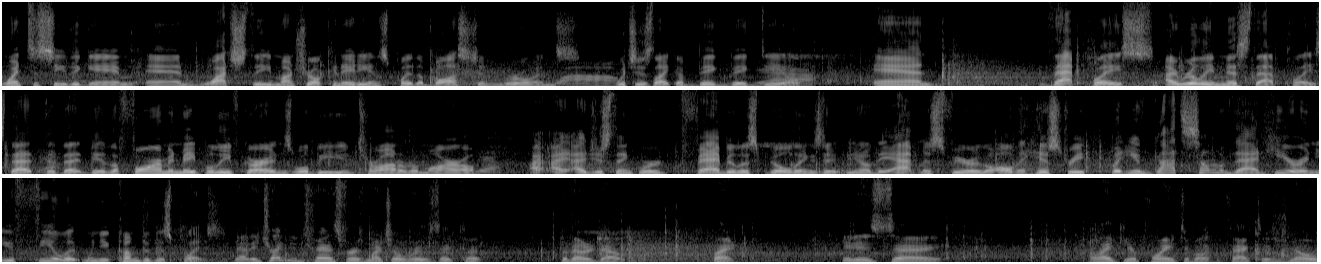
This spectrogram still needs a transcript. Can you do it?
went to see the game, and watched the Montreal Canadiens play the Boston Bruins, Wow. which is like a big, big deal. And that place, I really miss that place. That, that the, the Forum in Maple Leaf Gardens will be in Toronto tomorrow. Yeah. I, I- I just think we're fabulous buildings. that, You know, the atmosphere, the, all the history. But you've got some of that here, and you feel it when you come to this place. Yeah, they tried to transfer as much over as they could, without a doubt. But it is. Uh, I like your point about the fact there's no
